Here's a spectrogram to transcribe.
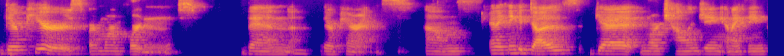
their peers are more important than mm. their parents. Um, and I think it does get more challenging. And I think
